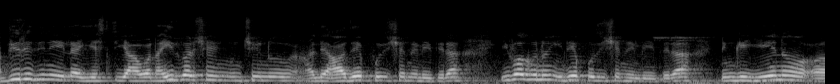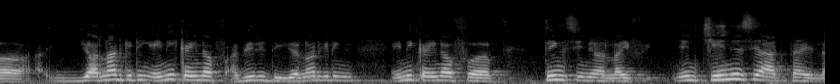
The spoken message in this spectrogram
ಅಭಿವೃದ್ಧಿನೇ ಇಲ್ಲ. ಎಷ್ಟು, ಯಾವ, ಒಂದು ಐದು ವರ್ಷ ಮುಂಚೆನೂ ಅಲ್ಲಿ ಅದೇ ಪೊಸಿಷನಲ್ಲಿ ಇದ್ದೀರಾ ಇವಾಗೂ ಇದೇ ಪೊಸಿಷನಲ್ಲಿ ಇದ್ದೀರಾ, ನಿಮಗೆ ಏನು you are not getting any kind of ಅಭಿವೃದ್ಧಿ you are not getting any kind of things in your life ಏನು ಚೇಂಜಸ್ಸೇ ಆಗ್ತಾ ಇಲ್ಲ.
